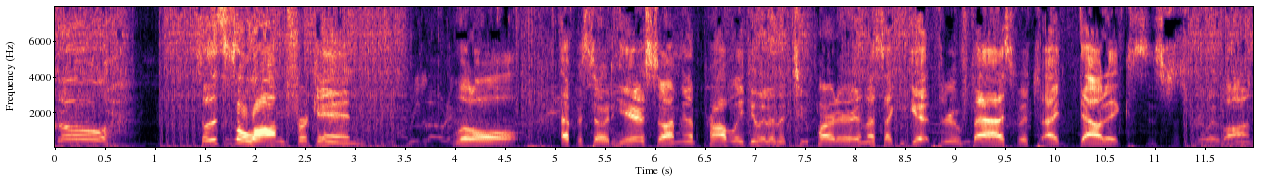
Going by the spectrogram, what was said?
go. So this is a long frickin' little episode here, so I'm gonna probably do it in a two-parter unless I can get through fast, which I doubt it 'cause it's just really long.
